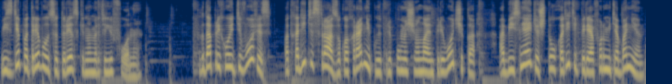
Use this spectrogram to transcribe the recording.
Везде потребуется турецкий номер телефона. Когда приходите в офис, подходите сразу к охраннику и при помощи онлайн-переводчика объясняйте, что хотите переоформить абонент,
